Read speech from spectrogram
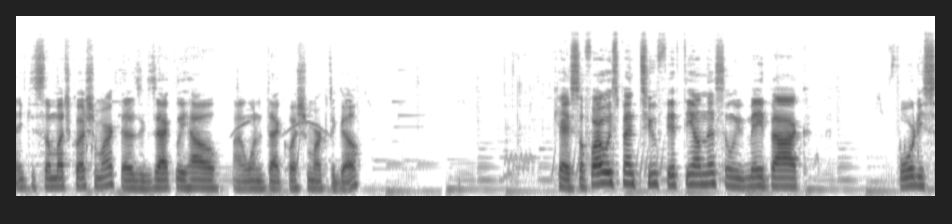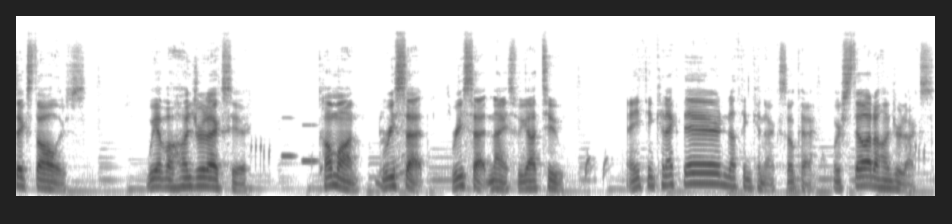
Thank you so much, question mark. That is exactly how I wanted that question mark to go. Okay, so far we spent 250 on this and we've made back $46. We have 100x here. Come on, reset. Reset, nice, we got two. Anything connect there? Nothing connects, okay. We're still at 100x.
